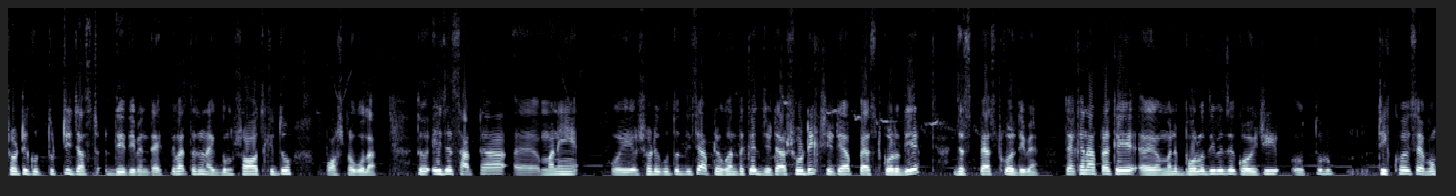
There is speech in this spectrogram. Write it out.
সঠিক উত্তরটি জাস্ট দিয়ে দিবেন। দেখতে পাচ্ছেন, একদম সহজ কিন্তু প্রশ্নগুলা। তো এই যে সারটা মানে ওই সঠিক উত্তর দিচ্ছে আপনি ওখান থেকে যেটা সঠিক সেটা প্যাস্ট করে দিয়ে জাস্ট প্যাস্ট করে দিবেন। তো এখানে আপনাকে মানে বলে দিবে যে কয়টি উত্তর ঠিক হয়েছে এবং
